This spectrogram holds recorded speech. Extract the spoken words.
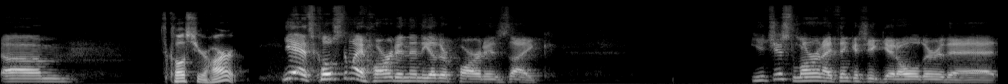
um It's close to your heart. yeah, it's close to my heart. And then the other part is like you just learn, I think, as you get older that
